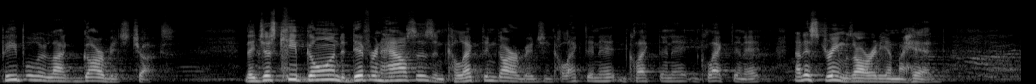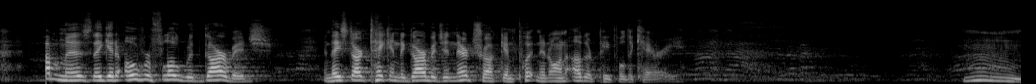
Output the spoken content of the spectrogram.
People are like garbage trucks. They just keep going to different houses and collecting garbage and collecting it and collecting it and collecting it. Now, this dream was already in my head. The problem is, they get overflowed with garbage and they start taking the garbage in their truck and putting it on other people to carry. Hmm.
